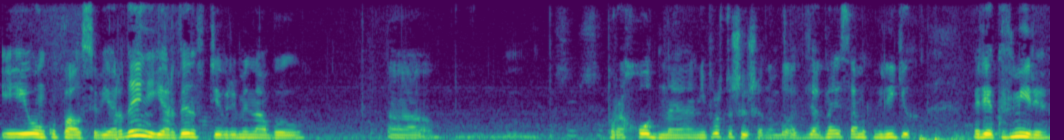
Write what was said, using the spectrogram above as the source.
И он купался в Ярдене. Ярден в те времена был а, проходная, не просто шиша, она была одна из самых великих рек в мире.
